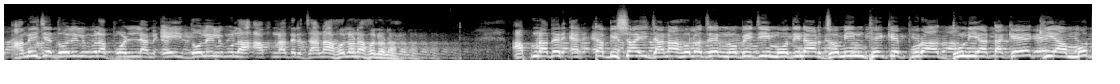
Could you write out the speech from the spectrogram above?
আমি যে দলিলগুলা পড়লাম, এই দলিলগুলা আপনাদের জানা হলো না হলো না? আপনাদের একটা বিষয় জানা হলো যে নবীজি মদিনার জমিন থেকে পুরা দুনিয়াটাকে কিয়ামত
